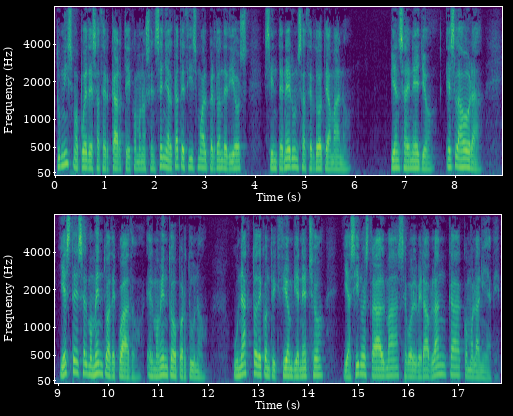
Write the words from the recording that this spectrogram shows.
Tú mismo puedes acercarte, como nos enseña el catecismo, al perdón de Dios sin tener un sacerdote a mano. Piensa en ello, es la hora, y este es el momento adecuado, el momento oportuno, un acto de contrición bien hecho, y así nuestra alma se volverá blanca como la nieve.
